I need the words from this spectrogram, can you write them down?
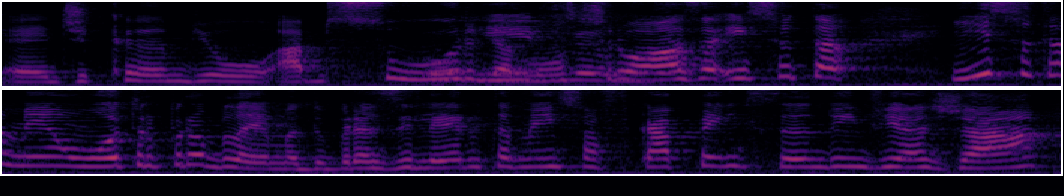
é, de câmbio absurda, Horrível. monstruosa. Isso, tá, isso também é um outro problema do brasileiro também só ficar pensando em viajar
